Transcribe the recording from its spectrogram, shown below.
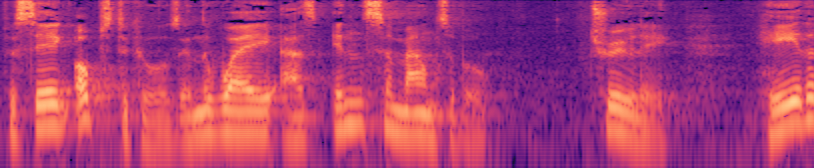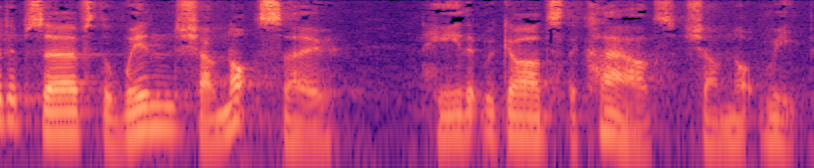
for seeing obstacles in the way as insurmountable. Truly, he that observes the wind shall not sow, and he that regards the clouds shall not reap.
